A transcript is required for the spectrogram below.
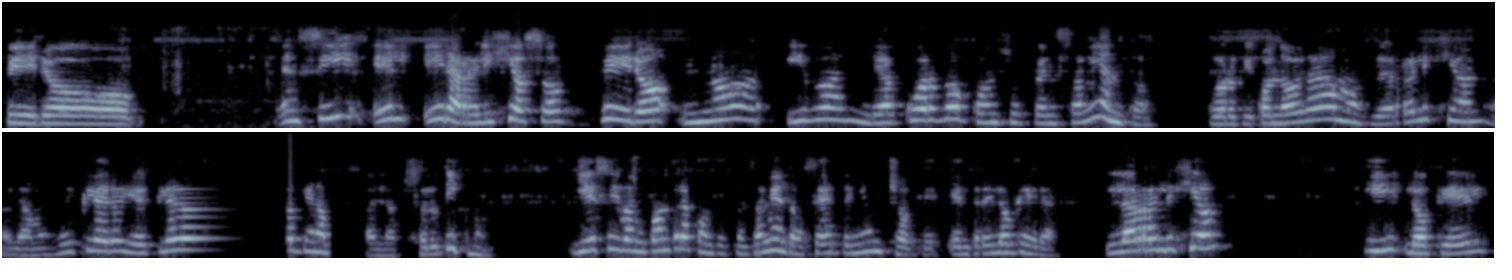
pero en sí él era religioso, pero no iban de acuerdo con su pensamiento, porque cuando hablábamos de religión, hablamos del clero, y el clero tiene el absolutismo. Y eso iba en contra con sus pensamientos, o sea, tenía un choque entre lo que era la religión y lo que él,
